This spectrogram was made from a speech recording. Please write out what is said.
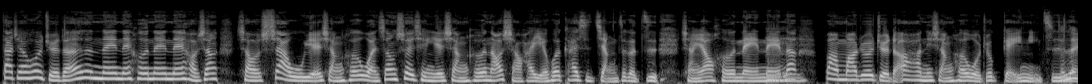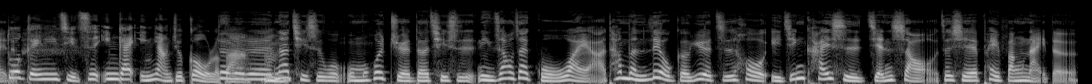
大家会觉得，哎，奶奶喝奶奶，好像小下午也想喝，晚上睡前也想喝，然后小孩也会开始讲这个字，想要喝奶奶。那爸妈就会觉得啊，你想喝我就给你之类的，多给你几次，应该营养就够了吧？对对对。那其实我我们会觉得，其实你知道，在国外啊，他们六个月之后已经开始减少这些配方奶的。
